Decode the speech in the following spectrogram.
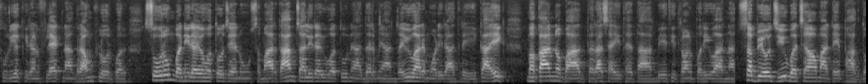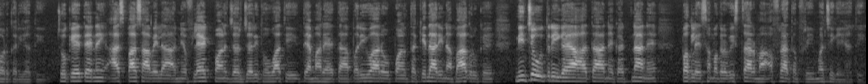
સૂર્યકિરણ ફ્લેટના ગ્રાઉન્ડ ફ્લોર પર શોરૂમ બની રહ્યો હતો, જેનું સમારકામ ચાલી રહ્યું હતું ને આ દરમિયાન રવિવારે મોડી રાત્રે એકાએક મકાનનો ભાગ ધરાશાયી થતાં બેથી ત્રણ પરિવારના સભ્યો જીવ બચાવવા માટે ભાગદોડ કરી હતી. જોકે તેની આસપાસ આવેલા અન્ય ફ્લેટ પણ જર્જરિત હોવાથી તેમાં રહેતા પરિવારો પણ તકેદારીના ભાગરૂપે નીચે ઉતરી ગયા હતા અને ઘટનાને પગલે સમગ્ર વિસ્તારમાં અફરાતફરી મચી ગઈ હતી.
